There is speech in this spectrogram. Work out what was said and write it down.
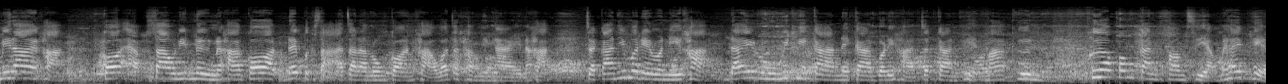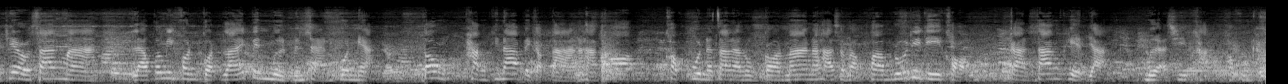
ไม่ได้ค่ะ ก็แอบเศร้านิดนึงนะคะ ก็ได้ปรึกษาอาจารย์อลงกรณ์ค่ะว่าจะทำยังไงนะคะ จากการที่มาเรียนวันนี้ค่ะ ได้รู้วิธีการในการบริหารจัดการเพจมากขึ้น เพื่อป้องกันความเสี่ยงไม่ให้เพจที่เราสร้างมา แล้วก็มีคนกดไลค์เป็นหมื่นเป็นแสนคนเนี่ยต้องพังพินาศไปกับตานะคะ ก็ขอบคุณอาจารย์อารมณ์กรมากนะคะสำหรับความรู้ดีๆของการสร้างเพจอย่างมืออาชีพค่ะขอบคุณค่ะ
